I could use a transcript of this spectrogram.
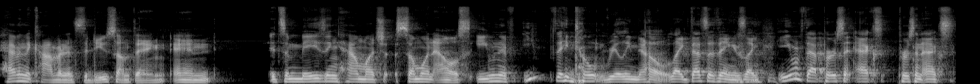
having the confidence to do something. And it's amazing how much someone else, even if even if they don't really know, like that's the thing is like even if that person X person X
